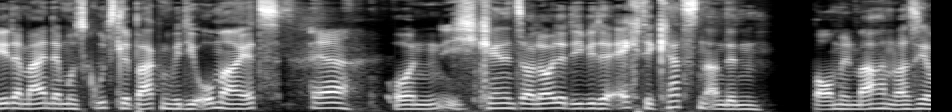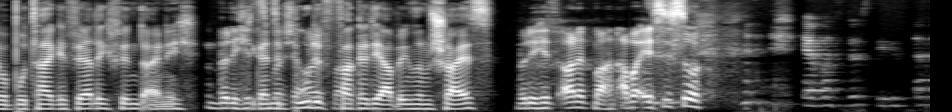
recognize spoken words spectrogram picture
Jeder meint, der muss Gutsle backen wie die Oma jetzt. Ja, Und ich kenne jetzt auch Leute, die wieder echte Kerzen an den Baum hin machen, was ich aber brutal gefährlich finde eigentlich. würde ich Die jetzt zum ganze Bude fackelt ja ab wegen so einem Scheiß. Würde ich jetzt auch nicht machen. Aber es ist so, Ja, was Lustiges. Darf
